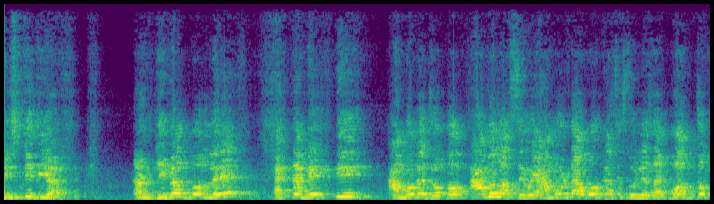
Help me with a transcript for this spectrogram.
মিষ্টি দিয়ে আসছে। কারণ গিবাদ বললে একটা ব্যক্তির আমলে যত আমল আছে, ওই আমলটা ওর কাছে চলে যায়। বদ যত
